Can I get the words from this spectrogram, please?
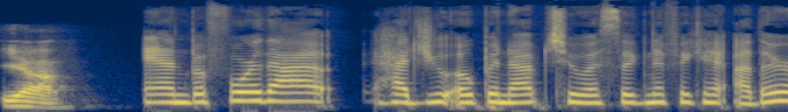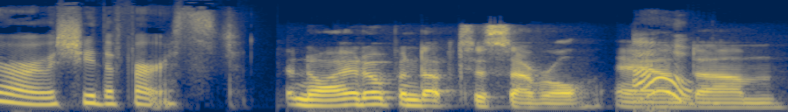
yeah, And before that, had you opened up to a significant other or was she the first? No, I had opened up to several, and Oh. um,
